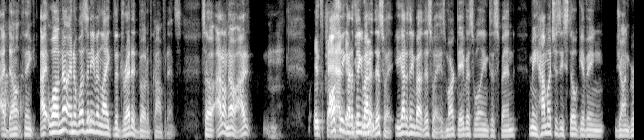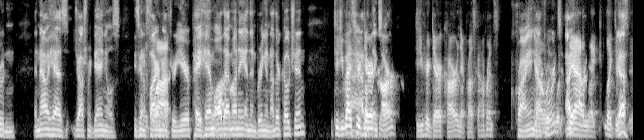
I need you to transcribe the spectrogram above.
I don't think I well no, and it wasn't even like the dreaded vote of confidence. So I don't know. I hmm. it's bad. also you got to think about it this way. You got to think about it this way. Is Mark Davis willing to spend? I mean, how much is he still giving Jon Gruden? And now he has Josh McDaniels. He's going to fire him after a year, pay him all that money, and then bring another coach in. Did you guys hear Derek Carr? So. Did you hear Derek Carr in that press conference? Crying no, afterwards? What, what, yeah, like like there's yeah.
